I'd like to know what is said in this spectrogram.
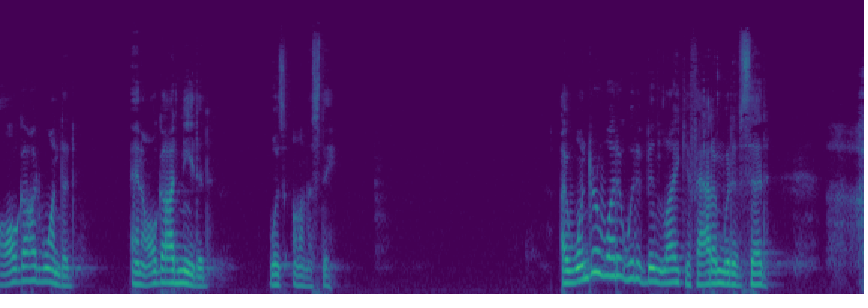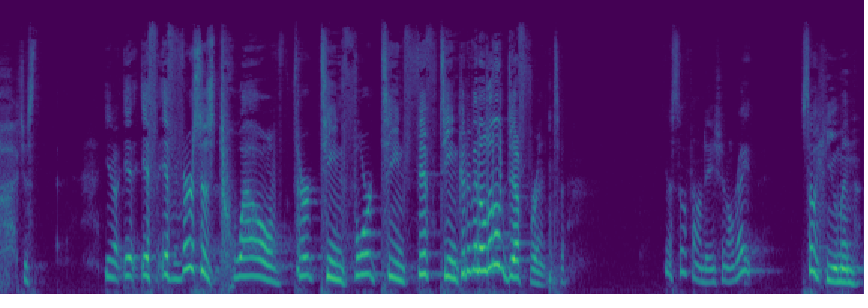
All God wanted and all God needed was honesty. I wonder what it would have been like if Adam would have said, ah, just, you know, if, if verses 12, 13, 14, 15 could have been a little different. You know, so foundational, right? So human.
